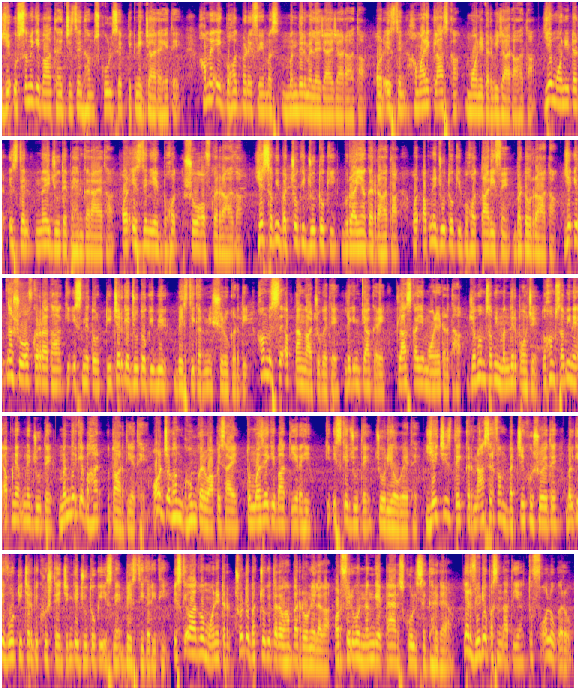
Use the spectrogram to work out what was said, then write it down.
ये उस समय की बात है जिस दिन हम स्कूल से पिकनिक जा रहे थे। हमें एक बहुत बड़े फ़ेमस मंदिर में ले जाया जा रहा था और इस दिन हमारे क्लास का मॉनिटर भी जा रहा था। ये मॉनिटर इस दिन नए जूते पहन कर आया था और इस दिन ये बहुत शो ऑफ़ कर रहा था। ये सभी बच्चों की जूतों की बुराइयाँ कर रहा था और अपने जूतों की बहुत तारीफें बटोर रहा था। ये इतना शो ऑफ़ कर रहा था कि इसने तो टीचर के जूतों की भी बेइज्जती करनी शुरू कर दी। हम इससे अब तंग आ चुके थे, लेकिन क्या करें? क्लास का ये मॉनिटर था। जब हम सभी मंदिर पहुँचे तो हम सभी ने अपने अपने जूते मंदिर के बाहर उतार दिए थे। और जब हम घूम कर वापस आए तो मज़े की बात ये रही कि इसके जूते चोरी हो गए थे। ये चीज़ देखकर ना सिर्फ़ हम बच्चे खुश हुए थे, बल्कि वो टीचर भी खुश थे जिनके जूतों की इसने बेइज्जती करी थी। इसके बाद वो मॉनिटर छोटे बच्चों की तरह वहाँ पर रोने लगा और फिर वो नंगे पैर स्कूल से घर गया। यार, वीडियो पसंद आती है तो फॉलो करो।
